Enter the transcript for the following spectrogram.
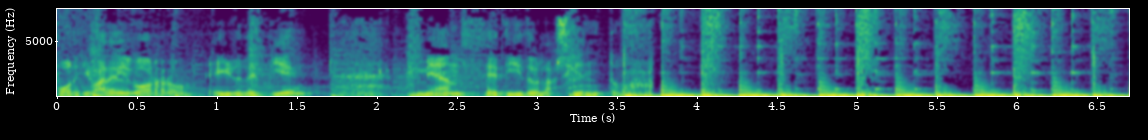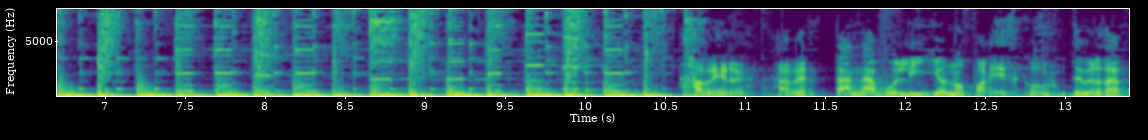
por llevar el gorro e ir de pie, me han cedido el asiento. A ver, a ver, tan abuelillo no parezco, de verdad.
